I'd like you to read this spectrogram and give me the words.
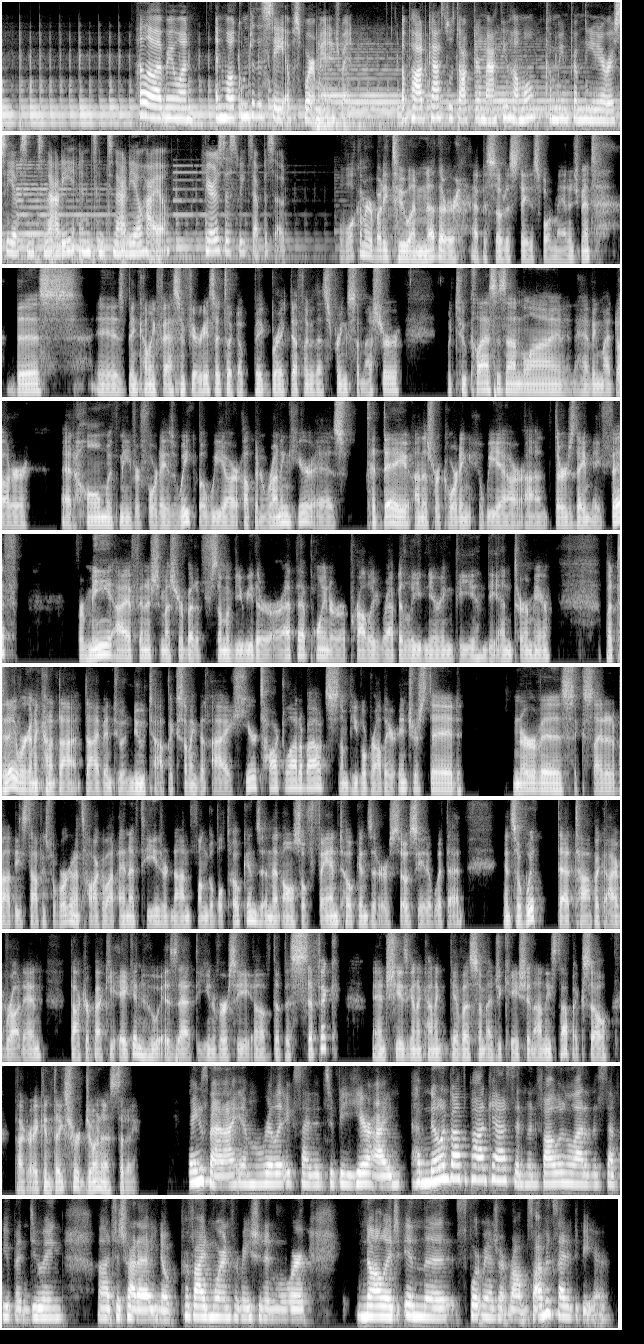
Hello, everyone, and welcome to the State of Sport Management, a podcast with Dr. Matthew Hummel coming from the University of Cincinnati in Cincinnati, Ohio. Here's this week's episode. Well, welcome everybody to another episode of State of Sport Management. This has been coming fast and furious. I took a big break, definitely with that spring semester, with two classes online and having my daughter at home with me for four days a week. But we are up and running here as today on this recording, we are on Thursday, May 5th. For me, I have finished semester, but if some of you either are at that point or are probably rapidly nearing the, the end term here. But today we're going to kind of di- dive into a new topic, something that I hear talked a lot about. Some people probably are interested, nervous, excited about these topics, but we're going to talk about NFTs or non fungible tokens and then also fan tokens that are associated with that. And so, with that topic, I brought in Dr. Becky Achen, who is at the University of the Pacific, and she is going to kind of give us some education on these topics. So, Dr. Achen, thanks for joining us today. Thanks, Matt. I am really excited to be here. I have known about the podcast and been following a lot of the stuff you've been doing uh, to try to, you know, provide more information and more knowledge in the sport management realm. So I'm excited to be here.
